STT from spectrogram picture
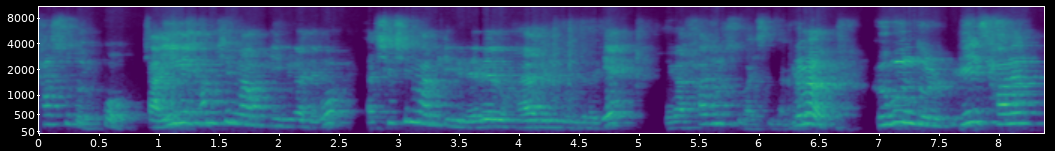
살 수도 있고 자 이미 30만 PB가 되고 자, 70만 PB 레벨로 가야 되는 분들에게 내가 사줄 수가 있습니다. 그러면 그분들이 사는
